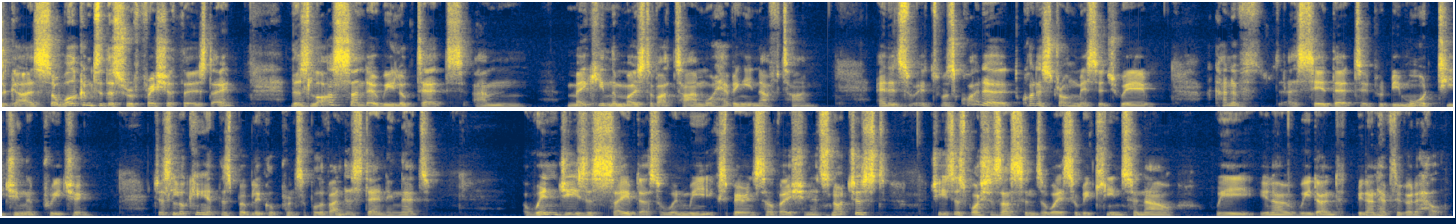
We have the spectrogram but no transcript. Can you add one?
it, guys? So, welcome to this Refresher Thursday. This last Sunday, we looked at um, making the most of our time or having enough time, and it's it was quite a quite a strong message where I kind of uh, said that it would be more teaching than preaching. Just looking at this biblical principle of understanding that when Jesus saved us or when we experience salvation, it's not just Jesus washes our sins away so we're clean, so now we you know we don't we don't have to go to hell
